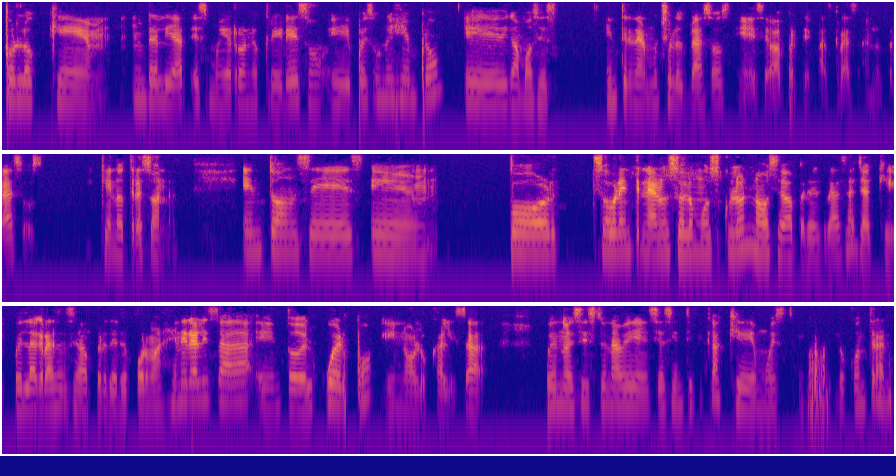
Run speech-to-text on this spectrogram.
por lo que en realidad es muy erróneo creer eso. pues un ejemplo, digamos, es entrenar mucho los brazos, eh, se va a perder más grasa en los brazos que en otras zonas. Entonces, eh, por sobreentrenar un solo músculo no se va a perder grasa, ya que pues la grasa se va a perder de forma generalizada en todo el cuerpo y no localizada. Pues no existe una evidencia científica que demuestre lo contrario.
